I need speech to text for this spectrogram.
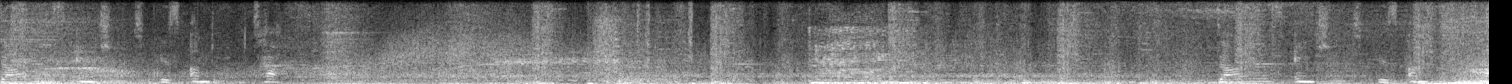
Dire's ancient is under attack. Is under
